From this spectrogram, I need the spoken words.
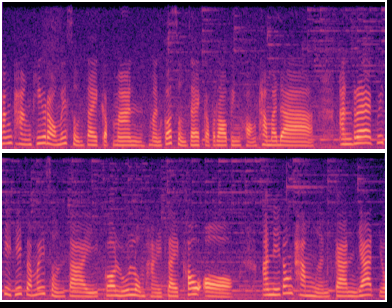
ทั้งทางที่เราไม่สนใจกับมัน มันก็สนใจกับเราเป็นของธรรมดา อันแรกวิธีที่จะไม่สนใจก็รู้ลมหายใจเข้าออก อันนี้ต้องทำเหมือนกันญาติโย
